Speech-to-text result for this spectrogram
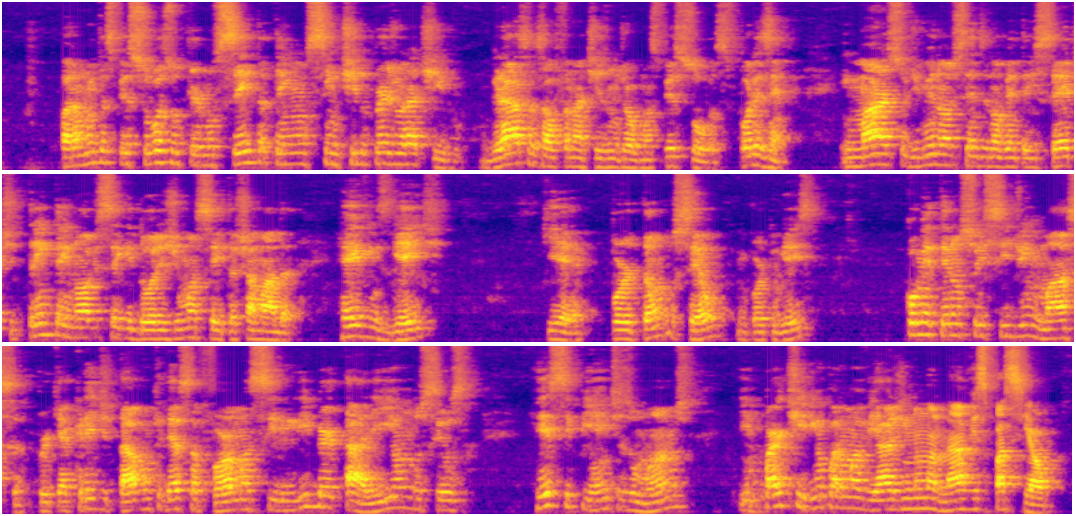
Para muitas pessoas, o termo seita tem um sentido pejorativo, graças ao fanatismo de algumas pessoas. Por exemplo, em março de 1997, 39 seguidores de uma seita chamada Ravens Gate, que é Portão do Céu em português, cometeram suicídio em massa porque acreditavam que dessa forma se libertariam dos seus recipientes humanos e partiriam para uma viagem numa nave espacial.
